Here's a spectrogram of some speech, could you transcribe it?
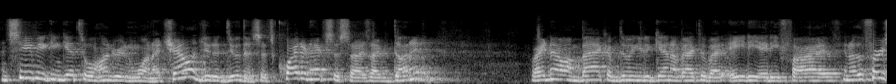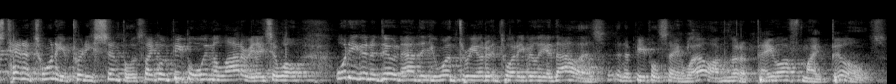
and see if you can get to 101. I challenge you to do this. It's quite an exercise. I've done it. Right now I'm back, I'm doing it again, I'm back to about 80, 85. You know, the first 10 or 20 are pretty simple. It's like when people win the lottery, they say, well, what are you going to do now that you won $320 million? And the people say, well, I'm going to pay off my bills.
